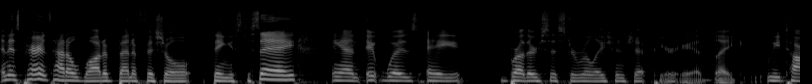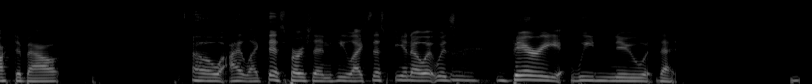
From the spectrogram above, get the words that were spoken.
and his parents had a lot of beneficial things to say and it was a brother sister relationship period like we talked about oh i like this person he likes this you know it was Mm. very we knew that y-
